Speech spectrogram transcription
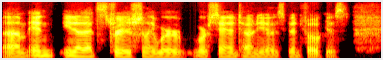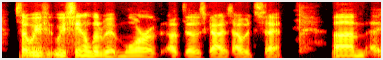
um, and you know that's traditionally where where San Antonio has been focused. So Right. we've we've seen a little bit more of, of those guys, I would say. Um, uh,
